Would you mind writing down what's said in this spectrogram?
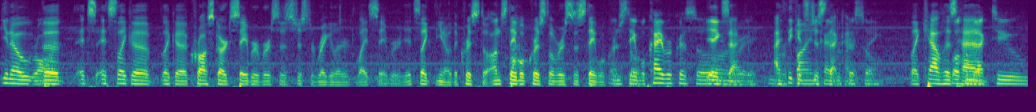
you know Raw. the it's it's like a like a cross guard saber versus just a regular lightsaber. It's like you know the crystal unstable crystal versus stable crystal. Unstable kyber crystal. Yeah, exactly. re- I think it's just that kind crystal. of thing. Like Kal has Welcome had. back to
